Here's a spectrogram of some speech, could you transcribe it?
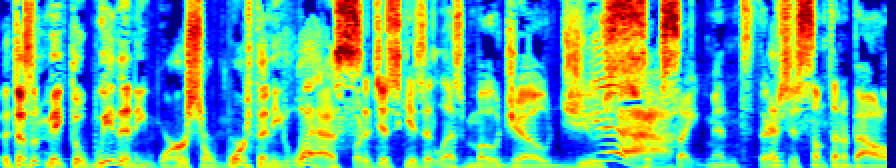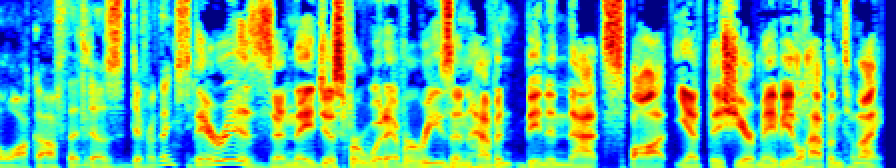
It doesn't make the win any worse or worth any less. But it just gives it less mojo, juice, Yeah. excitement. There's And- just something about a walk off that does different things to you. There is, and they just for whatever reason haven't been in that spot yet this year. Maybe it'll happen tonight,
